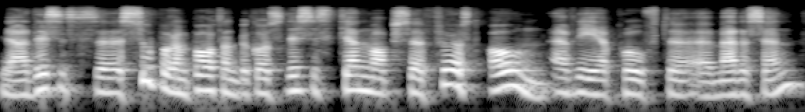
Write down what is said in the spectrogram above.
Yeah, this is uh, super important because this is Genmab's uh, first own FDA-approved uh, medicine.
